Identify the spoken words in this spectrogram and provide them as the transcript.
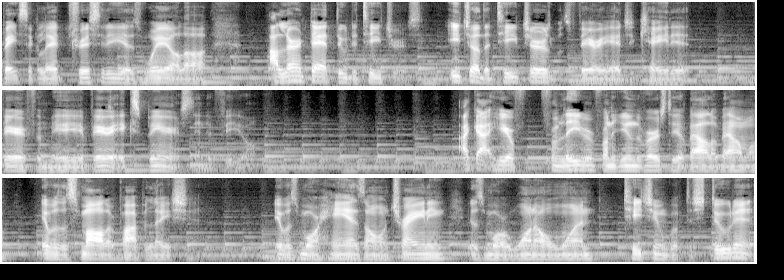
basic electricity as well. Uh, I learned that through the teachers. Each of the teachers was very educated, very familiar, very experienced in the field. I got here from leaving from the University of Alabama. It was a smaller population. It was more hands-on training. It was more one-on-one -on -one teaching with the student.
